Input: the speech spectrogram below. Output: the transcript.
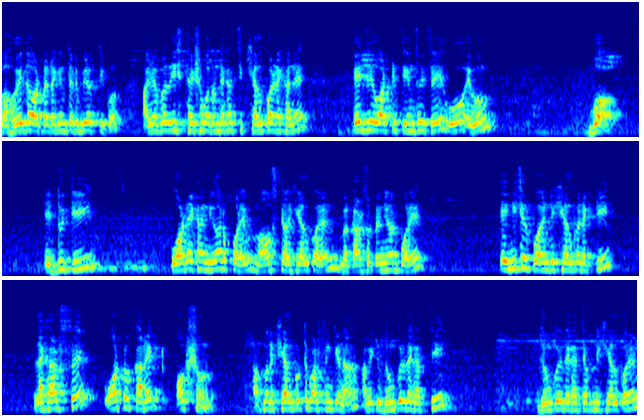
বা হয়ে যাওয়াটা, এটা কিন্তু একটা বিরক্তিকর। আমি আপনাদের স্থায়ী সমাধান দেখাচ্ছি, খেয়াল করেন এখানে। এই যে ওয়ার্ডটি চেঞ্জ হয়েছে, ও এবং ব। এই দুইটি ওয়ার্ড এখানে নেওয়ার পরে মাউসটা খেয়াল করেন বা কার্সরটা নেওয়ার পরে, এই নিচের পয়েন্টে খেয়াল করেন একটি লেখা আসছে অটো কারেক্ট অপশন আপনারা খেয়াল করতে পারছেন কিনা? আমি একটু জুম করে দেখাচ্ছি। জুম করে দেখাচ্ছি, আপনি খেয়াল করেন।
